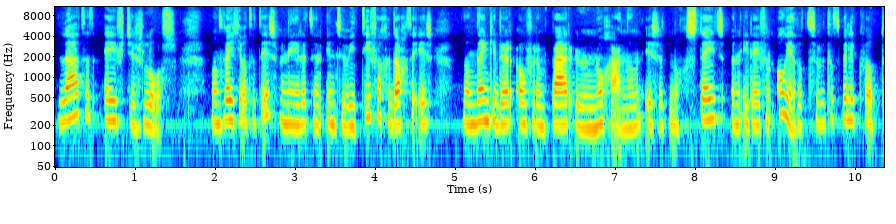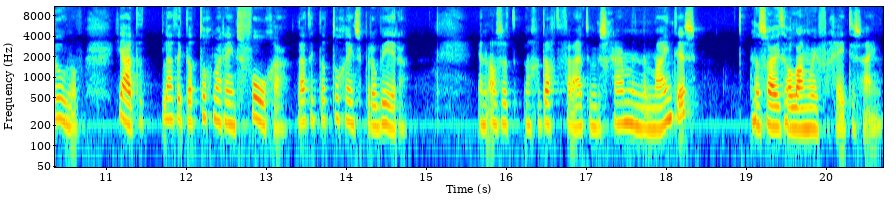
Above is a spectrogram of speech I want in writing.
Laat het eventjes los. Want weet je wat het is? Wanneer het een intuïtieve gedachte is, dan denk je er over een paar uur nog aan. Dan is het nog steeds een idee van, oh ja, dat, dat wil ik wel doen. Of ja, dat, laat ik dat toch maar eens volgen. Laat ik dat toch eens proberen. En als het een gedachte vanuit een beschermende mind is, dan zou je het al lang weer vergeten zijn.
